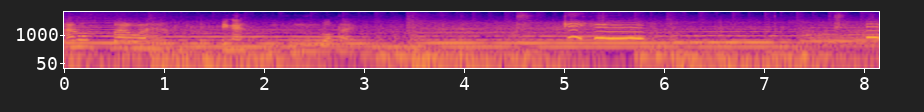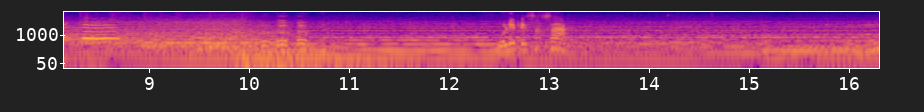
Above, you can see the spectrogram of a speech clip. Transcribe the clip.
นายรถนายรถเป็นไง ผมมูนวอล์กได้เฮ้เฮ้เฮ้เฮ้เออเออเออโหเล่นเป็นซักๆอืม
